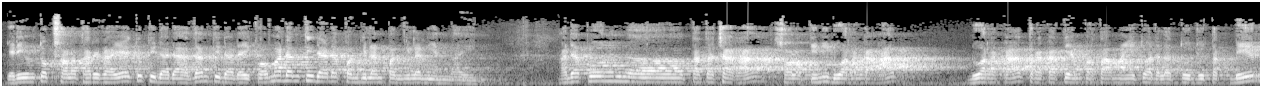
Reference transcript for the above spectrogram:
Jadi untuk sholat hari raya itu tidak ada azan, tidak ada iqamah dan tidak ada panggilan-panggilan yang lain. Adapun e, tata cara sholat ini dua rakaat, dua rakaat. Rakaat yang pertama itu adalah tujuh takbir,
